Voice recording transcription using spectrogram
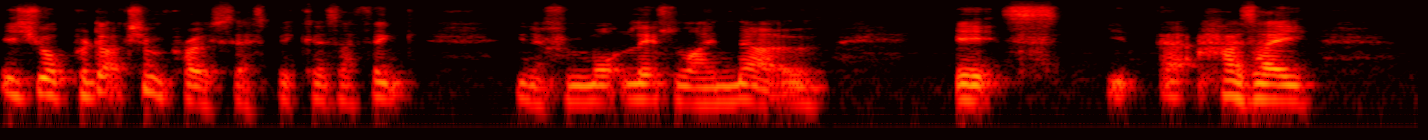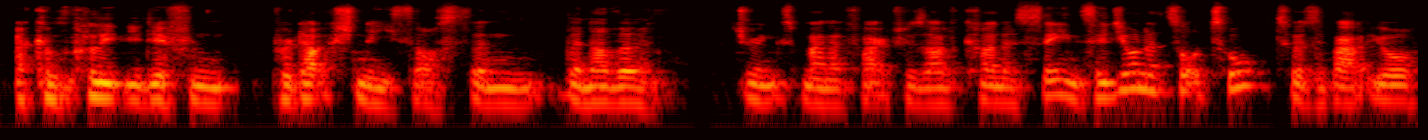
is your production process because I think you know from what little I know, it's it has a a completely different production ethos than than other drinks manufacturers I've kind of seen. So do you want to sort of talk to us about your,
